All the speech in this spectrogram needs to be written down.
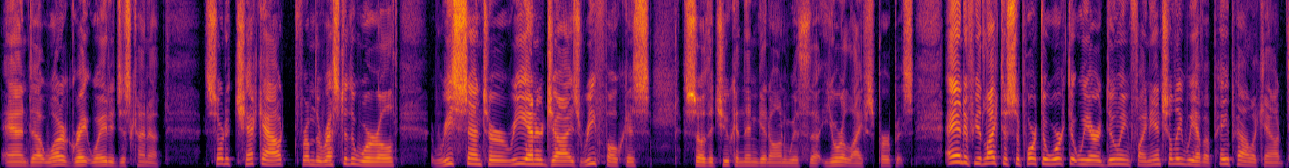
And uh, what a great way to just kind of sort of check out from the rest of the world, recenter, re energize, refocus. So that you can then get on with uh, your life's purpose. And if you'd like to support the work that we are doing financially, we have a PayPal account.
